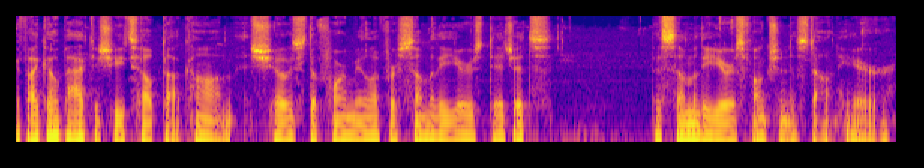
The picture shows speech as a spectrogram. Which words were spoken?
If I go back to sheetshelp.com, it shows the formula for sum of the year's digits. The sum of the years function is down here.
